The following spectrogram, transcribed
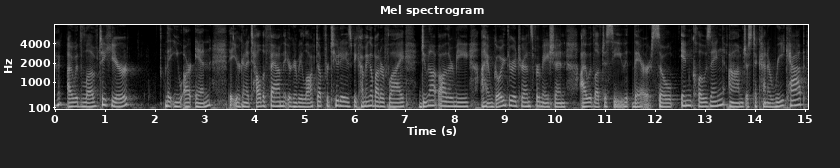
I would love to hear that you are in, that you're going to tell the fam that you're going to be locked up for two days, becoming a butterfly. Do not bother me. I am going through a transformation. I would love to see you there. So, in closing, um, just to kind of recap,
